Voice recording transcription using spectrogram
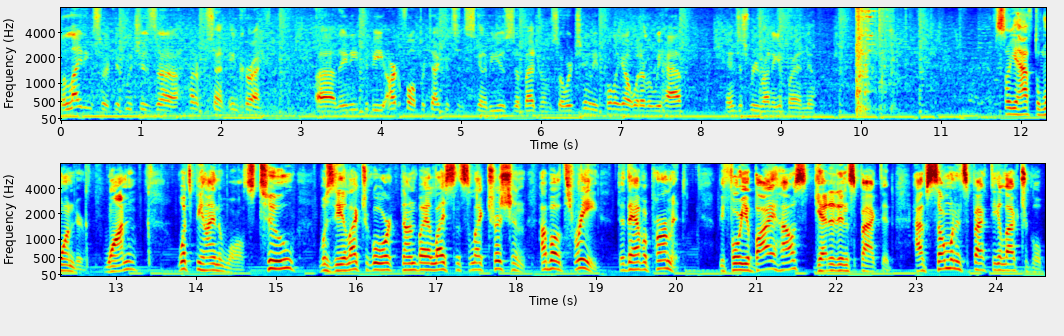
the lighting circuit, which is uh, 100% incorrect. Uh, they need to be arc fault protected since it's going to be used as a bedroom. So we're just going to be pulling out whatever we have and just rerunning it brand new. So you have to wonder one, what's behind the walls? Two, was the electrical work done by a licensed electrician? How about three, did they have a permit? Before you buy a house, get it inspected. Have someone inspect the electrical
